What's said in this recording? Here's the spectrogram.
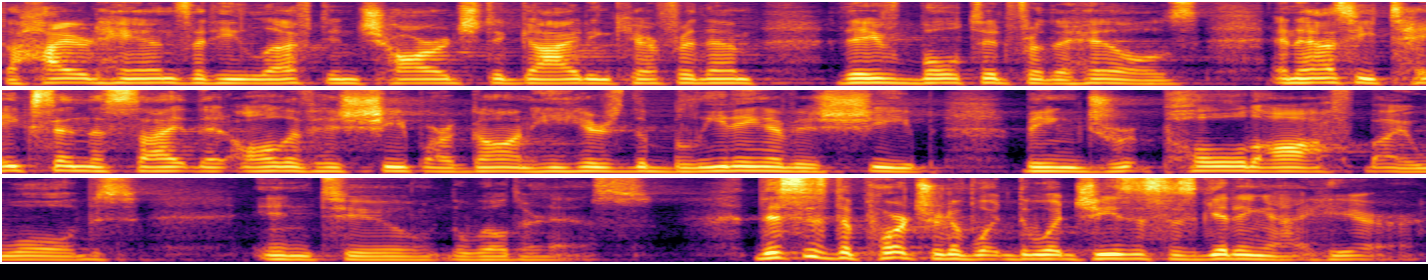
The hired hands that he left in charge to guide and care for them, they've bolted for the hills. And as he takes in the sight that all of his sheep are gone, he hears the bleating of his sheep being pulled off by wolves into the wilderness. This is the portrait of what, what Jesus is getting at here.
